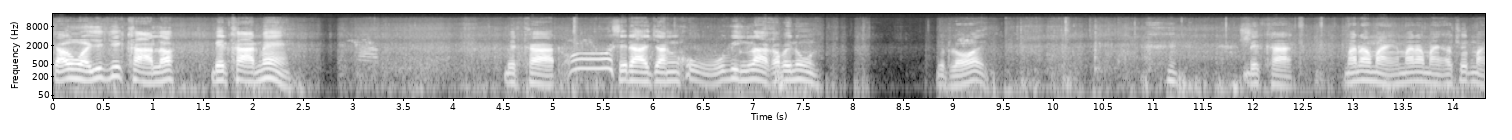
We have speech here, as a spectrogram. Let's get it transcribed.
เกาหัวยิกยิกขาดแล้วเบ็ดขาดแม่เบ็ดขาด โอ้เสียดายจังโอ้โหวิ่งลากเข้าไปนู่นเรียบร้อย เบ็ดขาดมาเอาใหม่มาเอาใหม่เอาชุดใหม่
